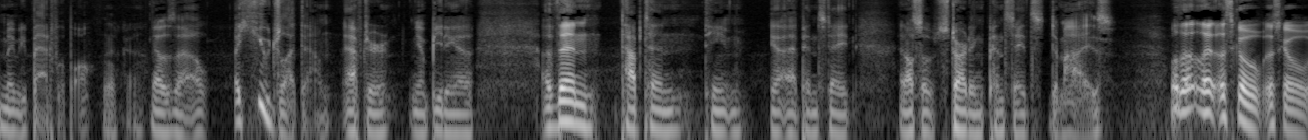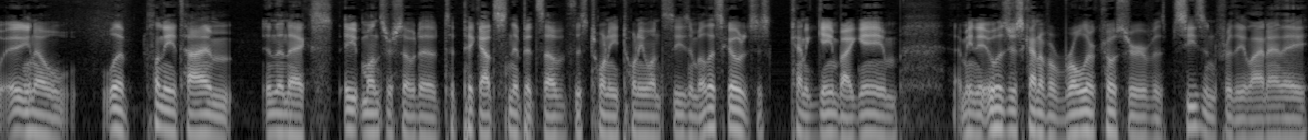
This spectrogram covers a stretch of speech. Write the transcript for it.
maybe bad football. Okay. That was a, a huge letdown after you know beating a a then top ten team yeah, at Penn State, and also starting Penn State's demise. Well, let, us go. Let's go. uh, You know, we'll have plenty of time in the next eight months or so to to pick out snippets of this 2021 season. But let's go it's just kind of game by game. I mean, it was just kind of a roller coaster of a season for the Illini. They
